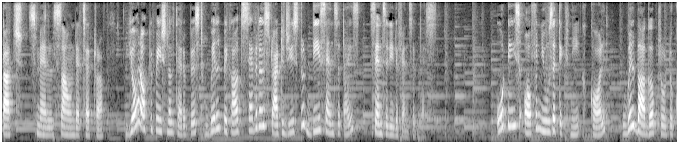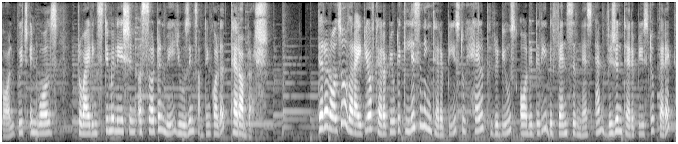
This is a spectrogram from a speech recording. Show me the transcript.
touch, smell, sound, etc., your occupational therapist will pick out several strategies to desensitize sensory defensiveness. OTs often use a technique called Wilbarger protocol, which involves providing stimulation a certain way using something called a TheraBrush. There are also a variety of therapeutic listening therapies to help reduce auditory defensiveness and vision therapies to correct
